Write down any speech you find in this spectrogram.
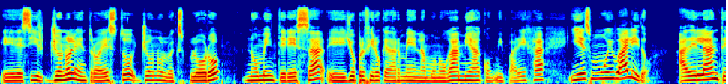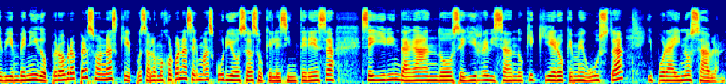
eh, decir, yo no le entro a esto, yo no lo exploro, no me interesa, eh, yo prefiero quedarme en la monogamia con mi pareja y es muy válido adelante, bienvenido, pero habrá personas que pues a lo mejor van a ser más curiosas o que les interesa seguir indagando, seguir revisando qué quiero, qué me gusta y por ahí nos hablan.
